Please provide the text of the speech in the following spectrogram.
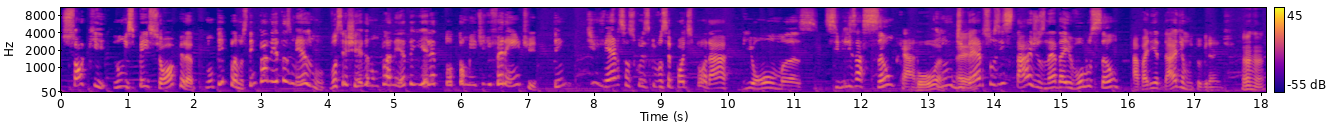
Só que num Space Opera não tem planos, tem planetas mesmo. Você chega num planeta e ele é totalmente diferente. Tem diversas coisas que você pode explorar, biomas, civilização, cara. Boa, Em é. diversos estágios, né, da evolução. A variedade é muito grande. Aham.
